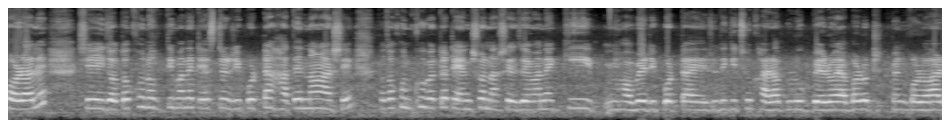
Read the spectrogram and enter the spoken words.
করালে, সেই যতক্ষণ অবধি মানে টেস্টের রিপোর্টটা হাতে না আসে, ততক্ষণ খুব একটা টেনশন আসে যে মানে কি হবে রিপোর্টটায় যদি কিছু খারাপ রূপ বেরোয়, আবারও ট্রিটমেন্ট করো। আর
